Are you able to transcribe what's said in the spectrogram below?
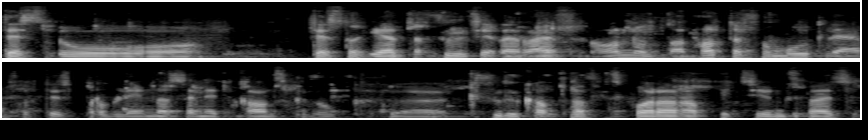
desto desto härter fühlt sich der Reifen an und dann hat er vermutlich einfach das Problem, dass er nicht ganz genug äh, Gefühl gehabt hat fürs Vorderrad, beziehungsweise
